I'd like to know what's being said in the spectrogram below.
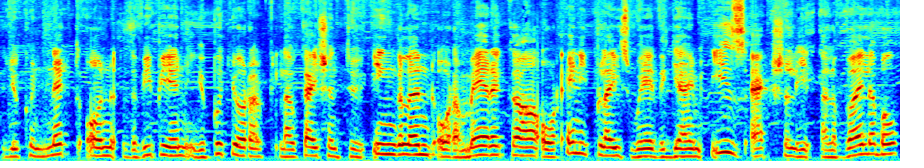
you connect on the VPN, you put your location to England or America or any place where the game is actually available.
